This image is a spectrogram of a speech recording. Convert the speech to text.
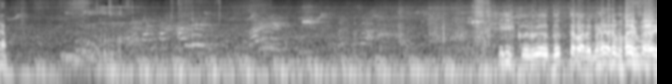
নাও। কি করবে? ধরতে পারে না। ভয় পাই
